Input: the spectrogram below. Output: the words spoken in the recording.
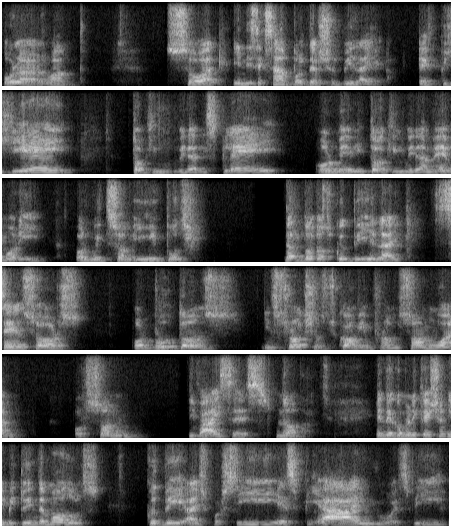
all around. So uh, in this example, there should be like FPGA, talking with a display, or maybe talking with a memory, or with some inputs. That those could be like sensors or buttons, instructions coming from someone or some devices, no? And the communication in between the modules could be I2C, SPI, USB.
